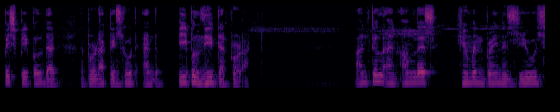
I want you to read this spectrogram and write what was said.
pitch people that the product is good and the people need that product. Until and unless human brain is used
